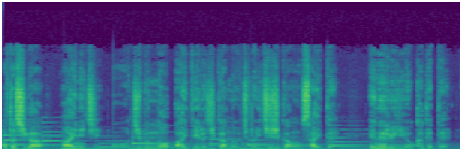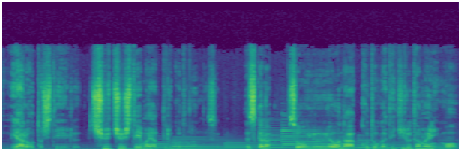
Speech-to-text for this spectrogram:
私が毎日自分の空いている時間のうちの1時間を割いてエネルギーをかけてやろうとしている集中して今やってることなんですですからそういうようなことができるためにも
